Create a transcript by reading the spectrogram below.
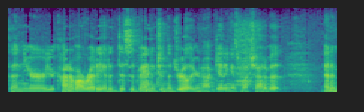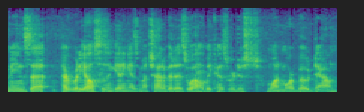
then you're you're kind of already at a disadvantage in the drill. You're not getting as much out of it, and it means that everybody else isn't getting as much out of it as well because we're just one more boat down.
